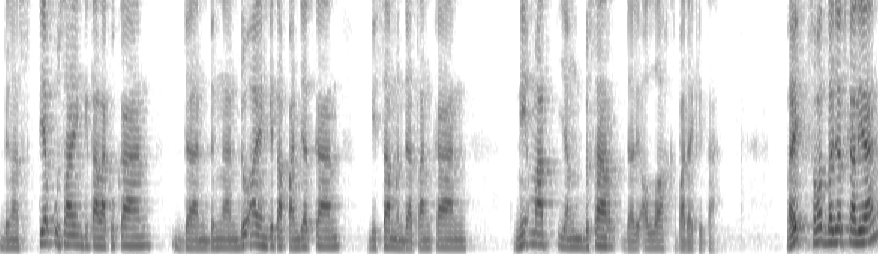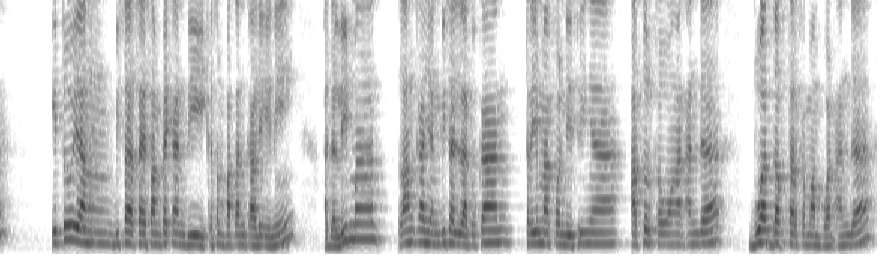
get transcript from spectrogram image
dengan setiap usaha yang kita lakukan dan dengan doa yang kita panjatkan bisa mendatangkan nikmat yang besar dari Allah kepada kita. Baik, sobat belajar sekalian, itu yang bisa saya sampaikan di kesempatan kali ini. Ada lima langkah yang bisa dilakukan, terima kondisinya, atur keuangan Anda, buat daftar kemampuan Anda,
